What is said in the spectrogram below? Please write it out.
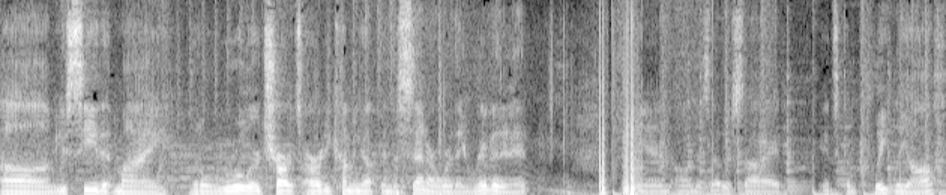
Um, you see that my little ruler chart's already coming up in the center where they riveted it. And on this other side, it's completely off.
